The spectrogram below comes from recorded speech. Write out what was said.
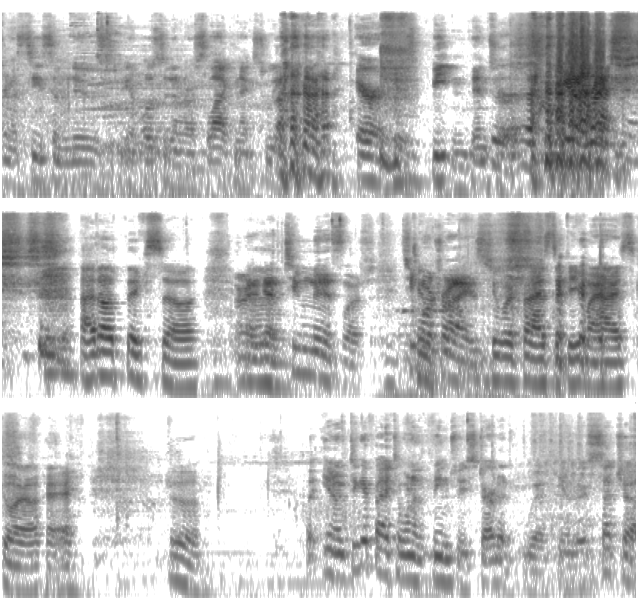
we're gonna see some news you know posted in our Slack next week. Eric has beaten Binter. yeah, right. I don't think so. All right, we got two minutes left. Two, Two- more tries. Two more tries to beat my high score. Okay. Ooh. But you know, to get back to one of the themes we started with, you know, there's such a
